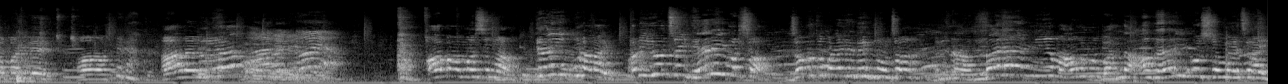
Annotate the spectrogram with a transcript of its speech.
तपाईँले अब मसँग त्यही कुरालाई अनि यो चाहिँ धेरै वर्ष जब तपाईँले देख्नुहुन्छ नयाँ यरुसलेम आउनुभन्दा अगाडिको समय चाहिँ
